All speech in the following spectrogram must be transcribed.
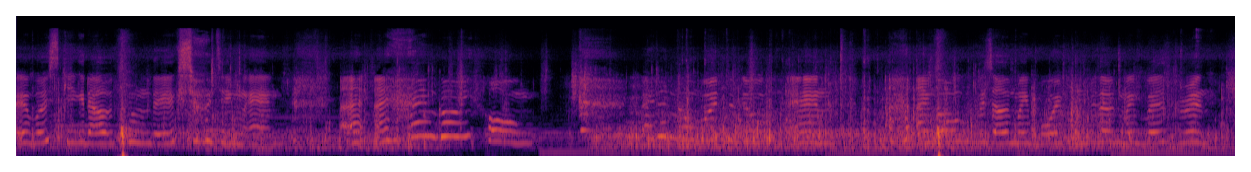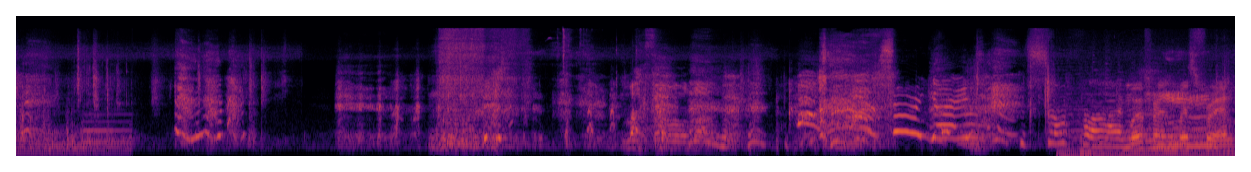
Guys, I was kicked out from the XO team. I, I, I'm going home. I don't know what to do, and I'm home without my boyfriend, without my best friend. Sorry, guys. It's so fun. Boyfriend, best friend.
